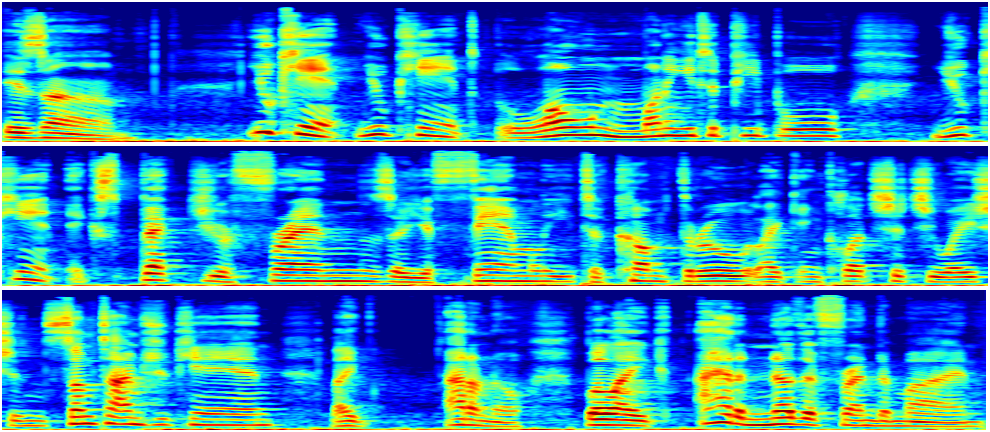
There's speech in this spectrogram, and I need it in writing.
Is um, you can't you can't loan money to people you can't expect your friends or your family to come through like in clutch situations. Sometimes you can, like I don't know, but like I had another friend of mine.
